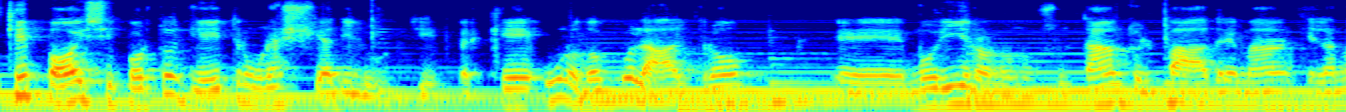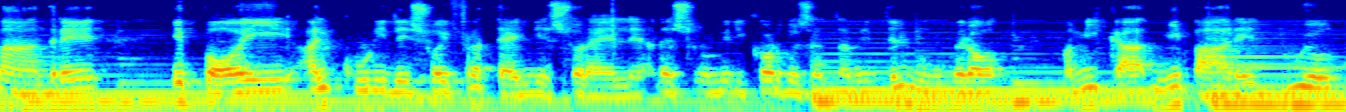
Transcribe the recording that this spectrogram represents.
che poi si portò dietro una scia di lutti, perché uno dopo l'altro eh, morirono non soltanto il padre ma anche la madre e poi alcuni dei suoi fratelli e sorelle. Adesso non mi ricordo esattamente il numero, ma mi, ca- mi pare due o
